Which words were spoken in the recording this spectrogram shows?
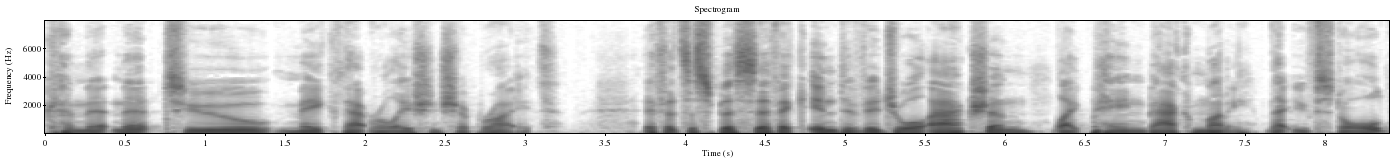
commitment to make that relationship right. If it's a specific individual action, like paying back money that you've stole,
